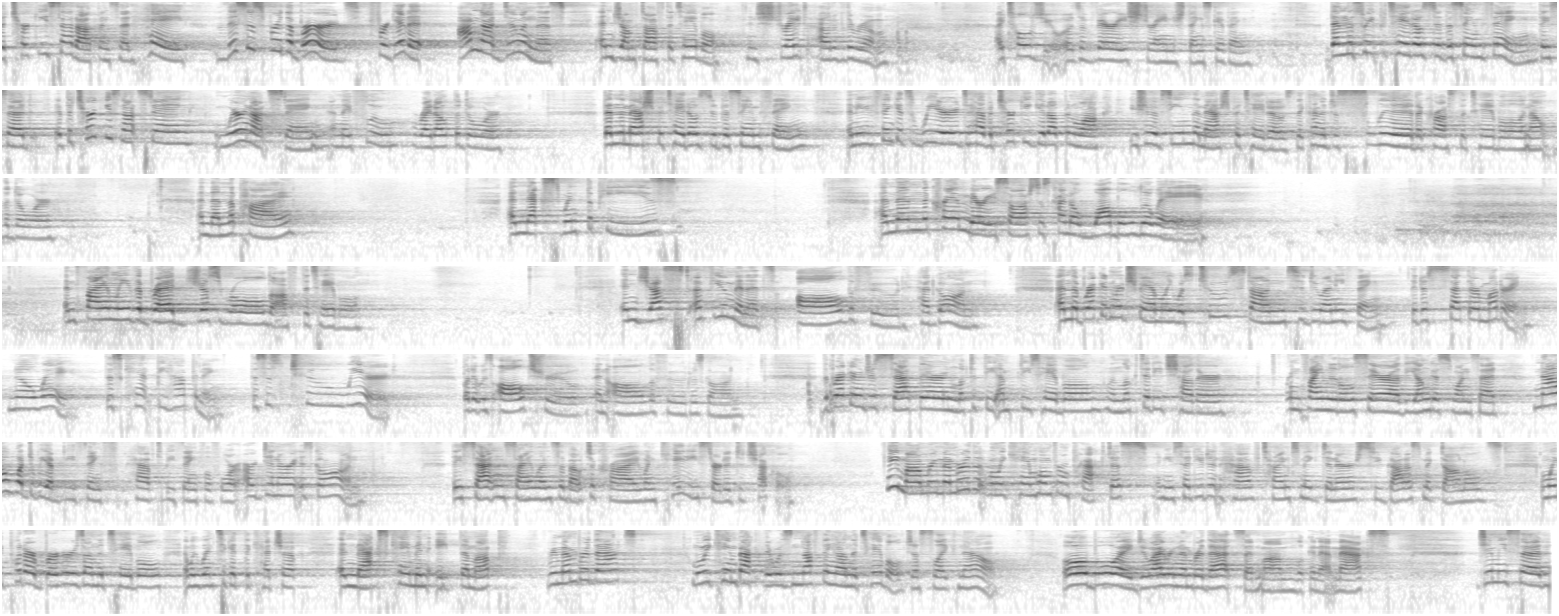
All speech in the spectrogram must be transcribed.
The turkey sat up and said, Hey, this is for the birds. Forget it. I'm not doing this. And jumped off the table and straight out of the room. I told you it was a very strange Thanksgiving. Then the sweet potatoes did the same thing. They said, If the turkey's not staying, we're not staying. And they flew right out the door. Then the mashed potatoes did the same thing. And if you think it's weird to have a turkey get up and walk, you should have seen the mashed potatoes. They kind of just slid across the table and out the door. And then the pie. And next went the peas. And then the cranberry sauce just kind of wobbled away. and finally, the bread just rolled off the table. In just a few minutes, all the food had gone. And the Breckenridge family was too stunned to do anything. They just sat there muttering, No way, this can't be happening. This is too weird. But it was all true, and all the food was gone. The Breckenridges sat there and looked at the empty table and looked at each other. And finally, little Sarah, the youngest one, said, Now what do we have, have to be thankful for? Our dinner is gone. They sat in silence, about to cry, when Katie started to chuckle. Hey, Mom, remember that when we came home from practice and you said you didn't have time to make dinner, so you got us McDonald's? And we put our burgers on the table and we went to get the ketchup, and Max came and ate them up? Remember that? When we came back, there was nothing on the table, just like now. Oh boy, do I remember that, said Mom, looking at Max. Jimmy said,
